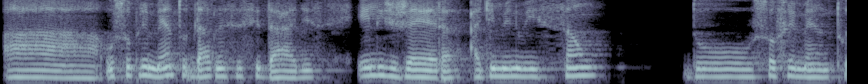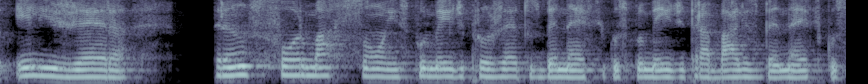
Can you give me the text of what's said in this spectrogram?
a, o suprimento das necessidades, ele gera a diminuição do sofrimento, ele gera transformações por meio de projetos benéficos, por meio de trabalhos benéficos,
